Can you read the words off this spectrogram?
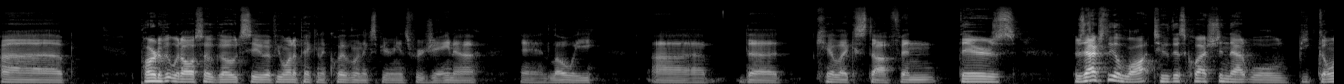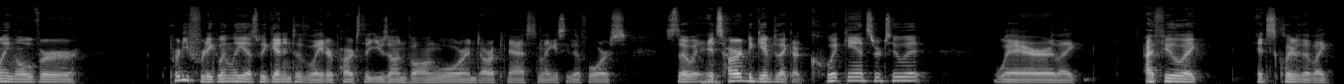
uh, part of it would also go to if you want to pick an equivalent experience for Jaina and Lowie, uh, the Killick stuff, and there's there's actually a lot to this question that we'll be going over pretty frequently as we get into the later parts of the Yuuzhan Vong War and Dark Nest and Legacy of the Force. So Mhm. it's hard to give like a quick answer to it, where like I feel like it's clear that like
